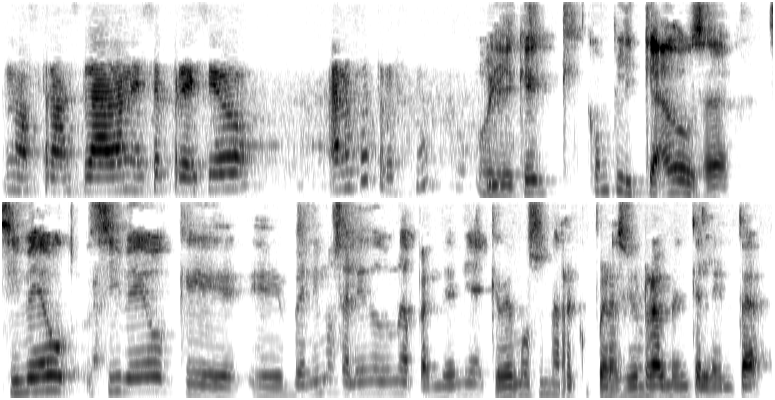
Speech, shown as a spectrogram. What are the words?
nos trasladan ese precio a nosotros, ¿no? Oye, qué, complicado, o sea, sí veo, sí veo que eh, venimos saliendo de una pandemia, que vemos una recuperación realmente lenta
